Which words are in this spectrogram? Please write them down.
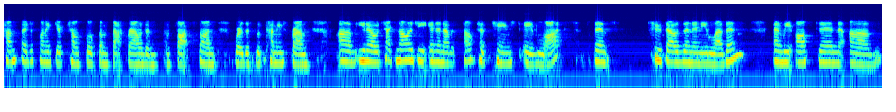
come. So I just want to give council some background and some thoughts on where this was coming from. Um, you know, technology in and of itself has changed a lot since 2011, and we often, um,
